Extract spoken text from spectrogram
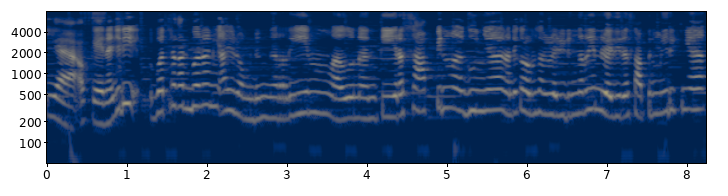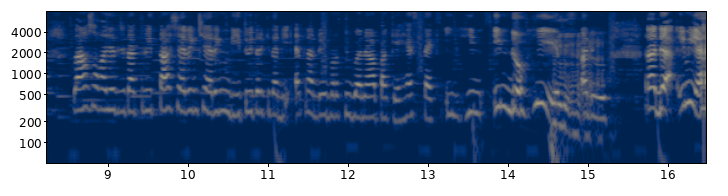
Iya, oke. Nah, jadi buat rekan buana nih, ayo dong dengerin, lalu nanti resapin lagunya. Nanti kalau misalnya udah didengerin, udah diresapin liriknya, langsung aja cerita-cerita, sharing-sharing di Twitter kita di @radiomercubana pakai hashtag in- Indohits. Aduh, rada ini ya,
